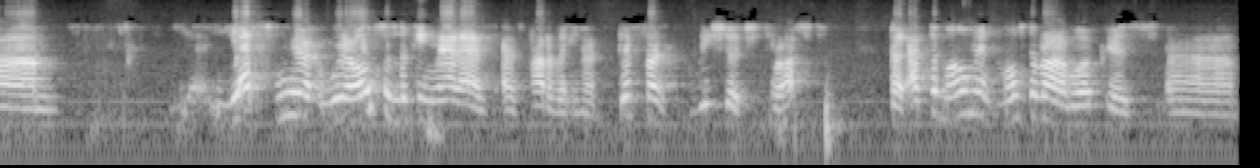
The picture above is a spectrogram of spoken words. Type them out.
um, yes, we're we're also looking at as as part of a you know different research thrust. But at the moment, most of our work is um,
